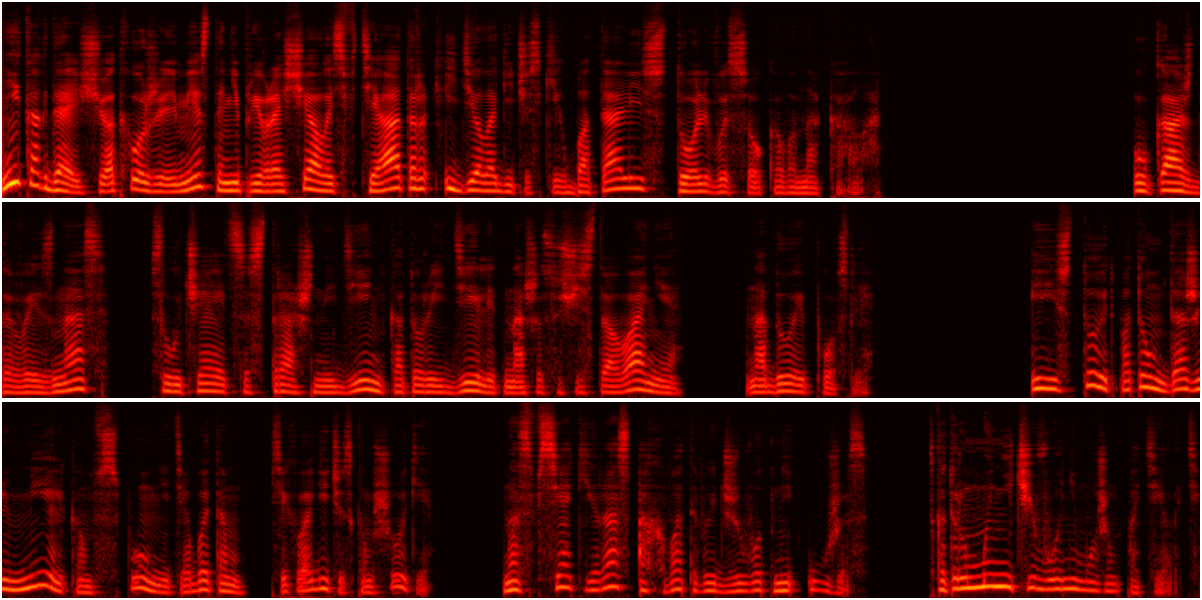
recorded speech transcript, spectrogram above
Никогда еще отхожее место не превращалось в театр идеологических баталий столь высокого накала. У каждого из нас случается страшный день, который делит наше существование на до и после. И стоит потом даже мельком вспомнить об этом психологическом шоке, нас всякий раз охватывает животный ужас, с которым мы ничего не можем поделать.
